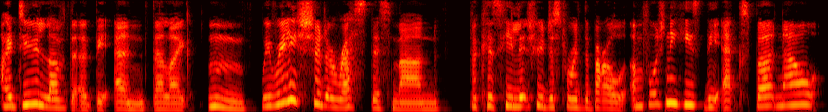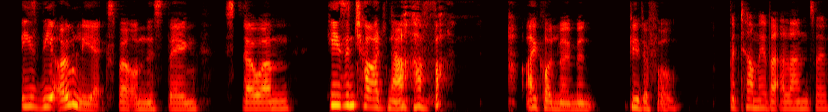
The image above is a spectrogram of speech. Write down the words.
I do love that at the end, they're like, hmm, we really should arrest this man because he literally destroyed the barrel. Unfortunately, he's the expert now. He's the only expert on this thing. So, um, he's in charge now. Have fun. Icon moment. Beautiful. But tell me about Alonso.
